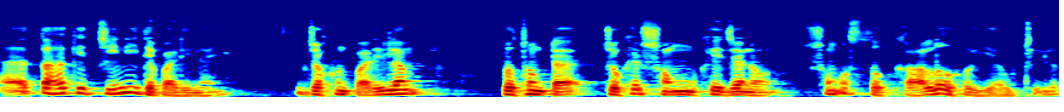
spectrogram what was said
আহ, তাহাকে চিনিতে পারি নাই। যখন পারিলাম প্রথমটা চোখের সম্মুখে যেন সমস্ত কালো হইয়া উঠিল।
